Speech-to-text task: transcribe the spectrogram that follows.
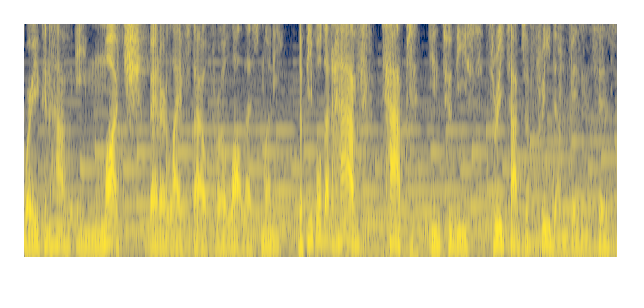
where you can have a much better lifestyle for a lot less money. The people that have tapped into these three types of freedom businesses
